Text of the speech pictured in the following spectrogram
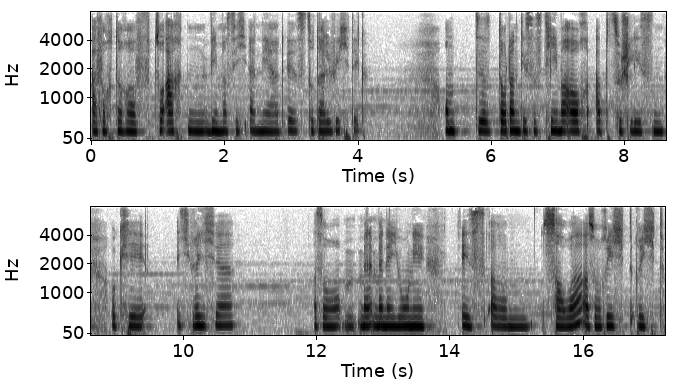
einfach darauf zu achten, wie man sich ernährt, ist total wichtig. Und da dann dieses Thema auch abzuschließen, okay, ich rieche, also meine Juni ist ähm, sauer, also riecht, riecht,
